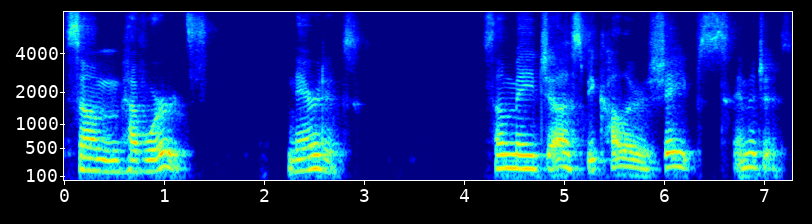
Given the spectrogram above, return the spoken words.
Some have words, narratives. Some may just be colors, shapes, images.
